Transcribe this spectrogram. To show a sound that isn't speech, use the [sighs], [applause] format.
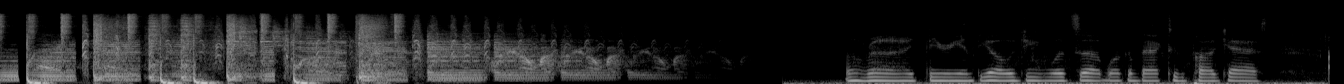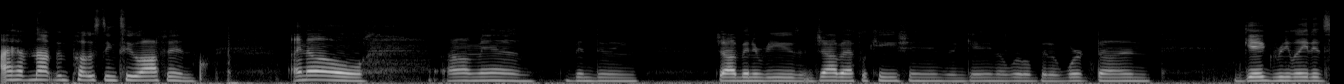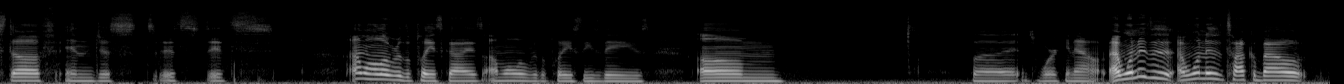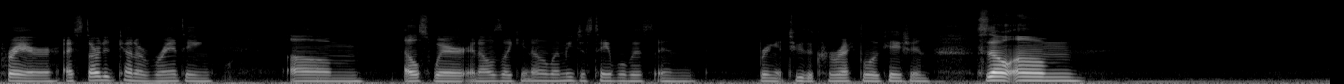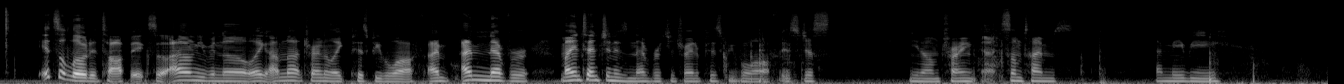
Alright, Theory and Theology, what's up? Welcome back to the podcast. I have not been posting too often. I know. Oh man, I've been doing job interviews and job applications and getting a little bit of work done, gig related stuff and just it's it's I'm all over the place, guys. I'm all over the place these days. Um but it's working out. I wanted to I wanted to talk about prayer. I started kind of ranting um elsewhere and I was like, you know, let me just table this and bring it to the correct location. So um it's a loaded topic, so I don't even know. Like I'm not trying to like piss people off. I'm I'm never my intention is never to try to piss people off. It's just you know, I'm trying uh, sometimes I may be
